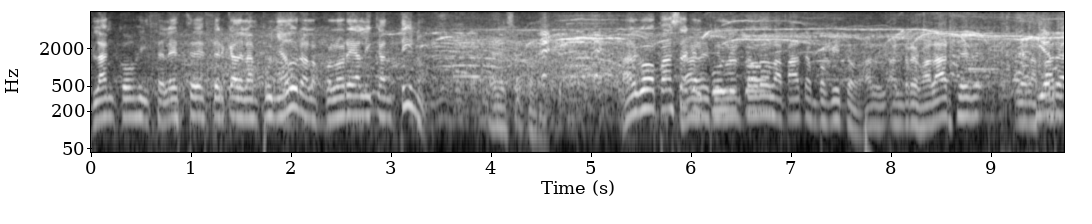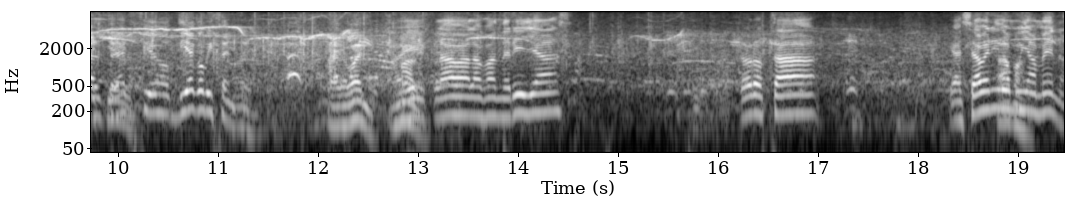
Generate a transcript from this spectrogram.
blancos y celestes cerca de la empuñadura, los colores alicantinos. Algo pasa que Ahora el público la pata un poquito, al, al resbalarse de, de la Cierra pata el izquierda. tercio Diego Vicente. Pero bueno, ahí vale. clava las banderillas. El toro está que se ha venido Vamos. muy ameno.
